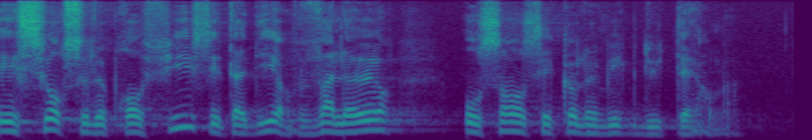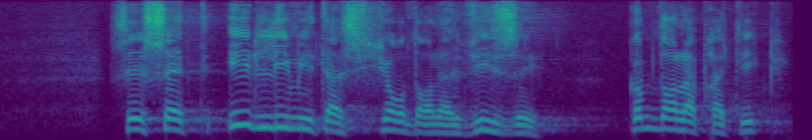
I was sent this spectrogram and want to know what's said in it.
et source de profit, c'est-à-dire valeur au sens économique du terme. C'est cette illimitation dans la visée comme dans la pratique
